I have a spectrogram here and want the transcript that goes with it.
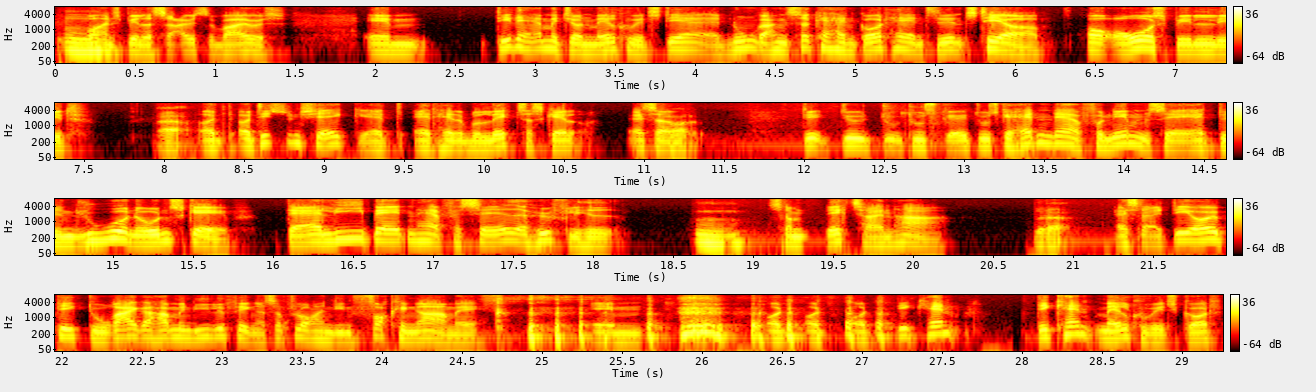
mm, hvor han spiller Cyrus the Virus. Øhm, det der er med John Malkovich, det er, at nogle gange, så kan han godt have en tendens til at, at overspille lidt. Ja. Og, og det synes jeg ikke, at, at Hannibal Lecter skal. Altså, Nej. det, du, du, du, skal, du skal have den der fornemmelse af, at den lurende ondskab, der er lige bag den her facade af høflighed, mm, som Lecter han har. Ja. Altså, at det øjeblik, du rækker ham en lillefinger, så flår han din fucking arm af. øhm, og, og, og det kan, det kan Malkovich godt.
